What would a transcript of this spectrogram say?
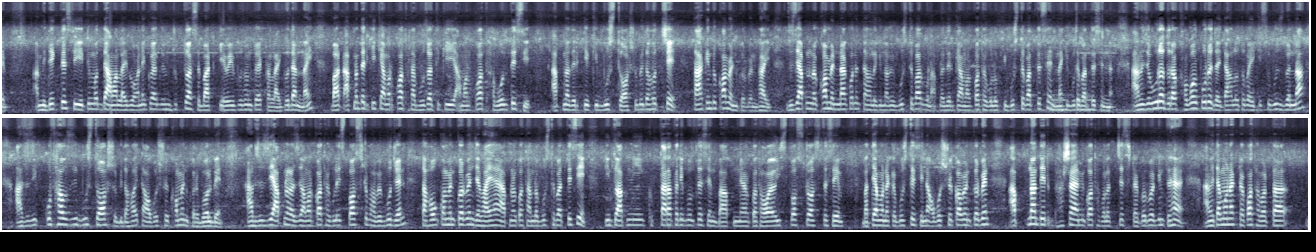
আমি দেখতেছি ইতিমধ্যে আমার লাইভে অনেক কয়েকজন যুক্ত আছে বাট কেউ এই পর্যন্ত একটা লাইভও দেন নাই। বাট আপনাদেরকে কি আমার কথাটা বোঝাতে কি আমার কথা বলতেছি? আপনাদেরকে কি বুঝতে অসুবিধা হচ্ছে? তা কিন্তু কমেন্ট করবেন ভাই। যদি আপনারা কমেন্ট না করেন, তাহলে কিন্তু আমি বুঝতে পারব না। আপনাদেরকে আমার কথাগুলো কি বুঝতে পারতেছেন নাকি বুঝতে পারতেছেন না। আমি যে উড়াদুরা খবর পড়ে যাই, তাহলে তো ভাই কিছু বুঝবেন না। আর যদি কোথাও যদি বুঝতে অসুবিধা হয়, তা অবশ্যই কমেন্ট করে বলবেন। আর যদি আপনারা যদি আমার কথাগুলো স্পষ্টভাবে বুঝেন তাও কমেন্ট করবেন যে, ভাই হ্যাঁ আপনার কথা আমরা বুঝতে পারতেছি। কিন্তু আপনি খুব তাড়াতাড়ি বলতেছেন বা আপনার কথা স্পষ্ট আসতেছে বা তেমন একটা বুঝতেছি না, অবশ্যই কমেন্ট করবেন। আপনাদের ভাষায় আমি কথা বলার চেষ্টা করব, কিন্তু হ্যাঁ আমি তেমন একটা কথাবার্তা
